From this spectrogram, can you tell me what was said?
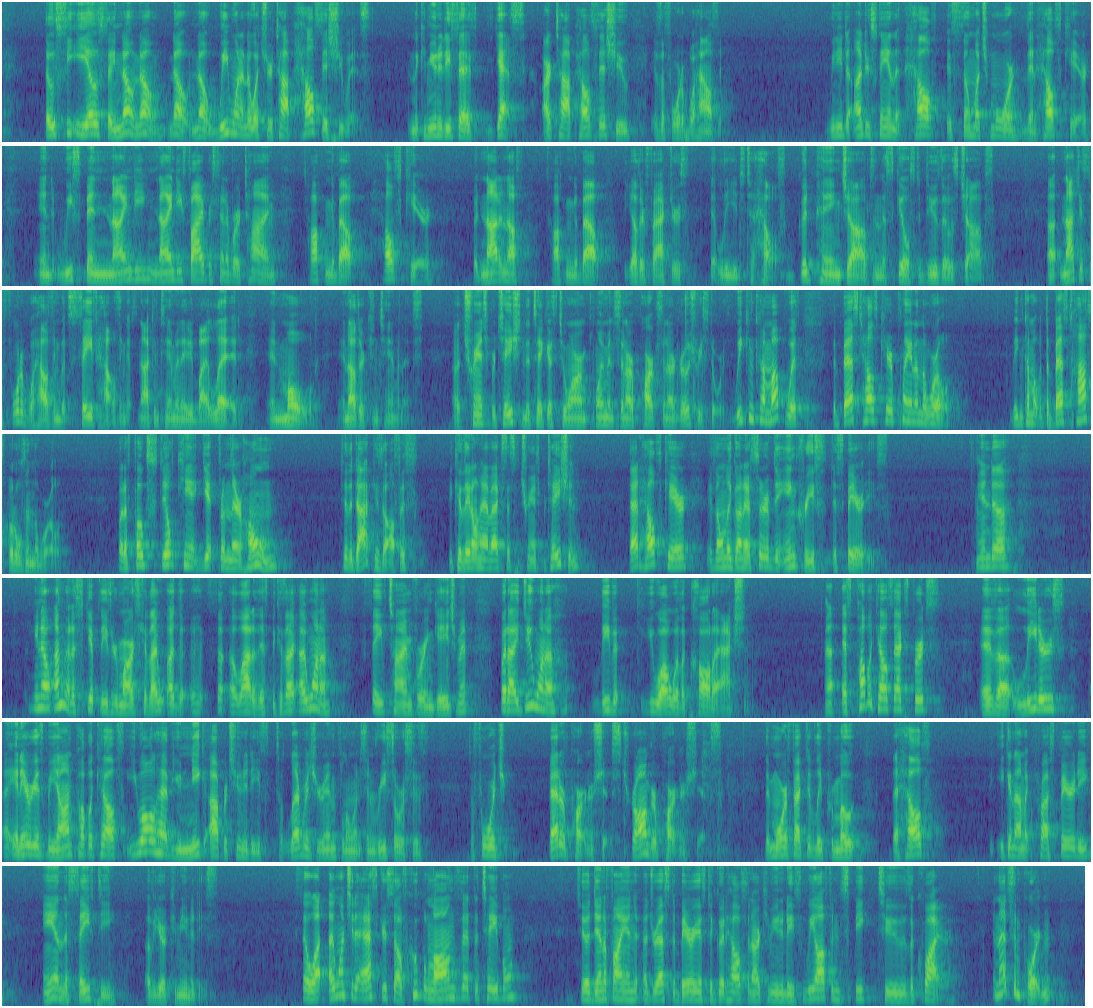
those CEOs say, no, no, no, no, we want to know what your top health issue is. And the community says, yes, our top health issue is affordable housing. We need to understand that health is so much more than health care. And we spend 90, 95% of our time talking about health care, but not enough talking about the other factors that lead to health. Good paying jobs and the skills to do those jobs. Uh, not just affordable housing, but safe housing that's not contaminated by lead and mold and other contaminants. Uh, transportation to take us to our employments in our parks and our grocery stores. We can come up with the best healthcare plan in the world. We can come up with the best hospitals in the world. But if folks still can't get from their home to the doctor's office because they don't have access to transportation, that health care is only going to serve to increase disparities. And, uh, you know, I'm going to skip these remarks because I, uh, a lot of this because I, I want to save time for engagement. But I do want to leave it, you all with a call to action. Uh, as public health experts, as uh, leaders uh, in areas beyond public health, you all have unique opportunities to leverage your influence and resources to forge better partnerships, stronger partnerships that more effectively promote the health, the economic prosperity, and the safety of your communities. So I want you to ask yourself who belongs at the table to identify and address the barriers to good health in our communities. We often speak to the choir, and that's important.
